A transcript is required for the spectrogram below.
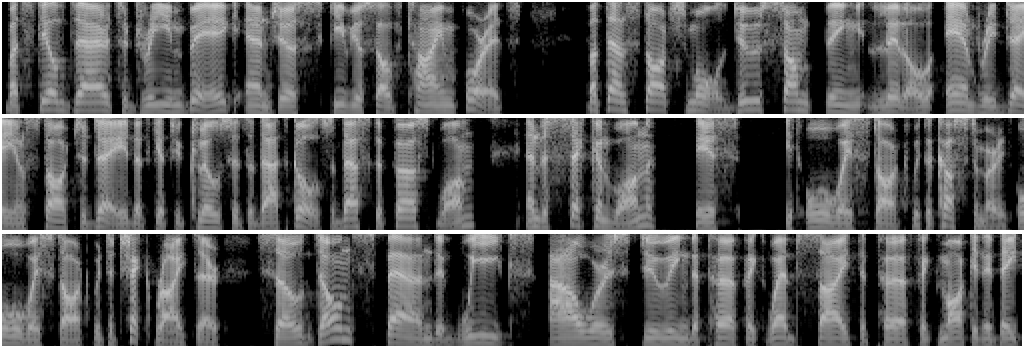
but still dare to dream big and just give yourself time for it. But then start small, do something little every day and start today that gets you closer to that goal. So that's the first one. And the second one is it always start with the customer. It always start with the check writer. So don't spend weeks, hours doing the perfect website, the perfect marketing day.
